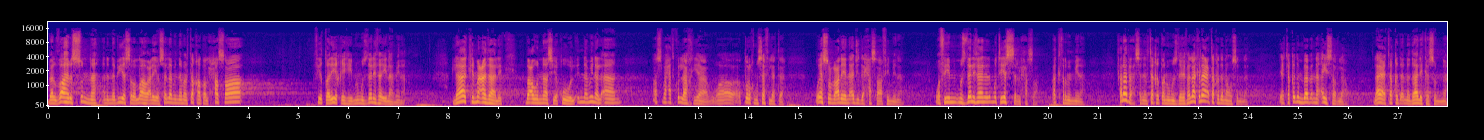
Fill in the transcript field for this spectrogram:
بل ظاهر السنة أن النبي صلى الله عليه وسلم إنما التقط الحصى في طريقه من مزدلفة إلى منى. لكن مع ذلك بعض الناس يقول إن منى الآن أصبحت كلها خيام والطرق مسفلتة ويصعب علي أن أجد حصى في منى. وفي مزدلفة متيسر الحصى أكثر من منى. فلا بأس أن يلتقط من مزدلفة لكن لا يعتقد أنه سنة. يعتقد من باب أنه أيسر له. لا يعتقد أن ذلك سنة.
